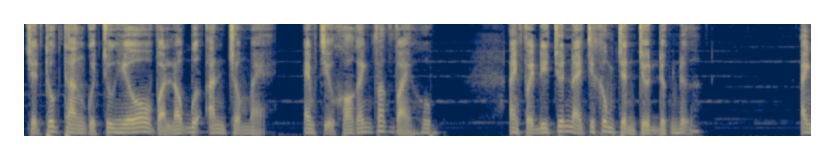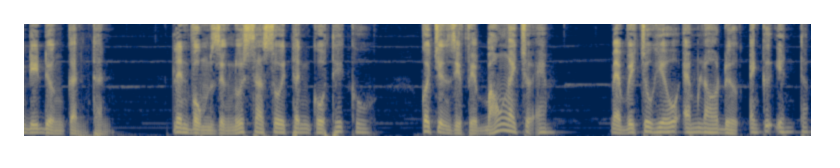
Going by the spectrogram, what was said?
Chuyện thuốc thang của chú Hiếu và lo bữa ăn cho mẹ, Em chịu khó gánh vác vài hôm. Anh phải đi chuyến này chứ không chần chừ được nữa. Anh đi đường cẩn thận, Lên vùng rừng núi xa xôi thân cô thế cô. Có chuyện gì phải báo ngay cho em. Mẹ với chú Hiếu em lo được, Anh cứ yên tâm.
